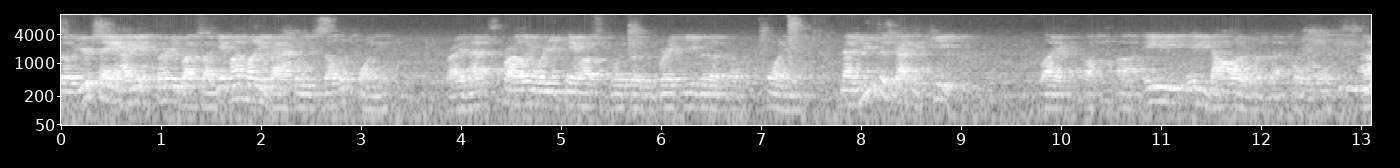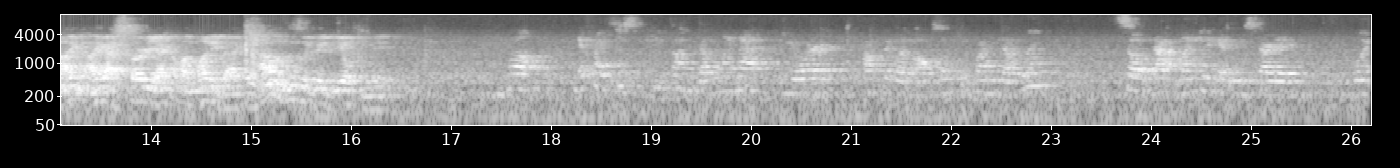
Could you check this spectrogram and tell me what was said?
So you're saying I get 30 bucks, so I get my money back when you sell the 20, right? That's probably where you came up with the, break even of, of 20. Now you just got to keep like uh, uh, 80 dollars of that total, and I, I got 30. I got my money back. And how is this a good deal for me? Well, if I just keep on doubling that, your profit would also keep on doubling. So that money to get me started would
